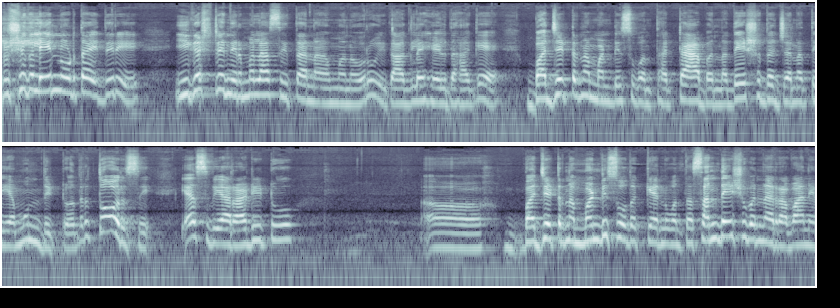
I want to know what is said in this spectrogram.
ದೃಶ್ಯದಲ್ಲಿ ಏನು ನೋಡ್ತಾ ಇದ್ದೀರಿ? ಈಗಷ್ಟೇ ನಿರ್ಮಲಾ ಸೀತಾರಾಮನ್ ಅವರು ಈಗಾಗಲೇ ಹೇಳಿದ ಹಾಗೆ ಬಜೆಟನ್ನು ಮಂಡಿಸುವಂತಹ ಟ್ಯಾಬನ್ನು ದೇಶದ ಜನತೆಯ ಮುಂದಿಟ್ಟು ಅಂದರೆ ತೋರಿಸಿ. S V R ready to ಬಜೆಟನ್ನು ಮಂಡಿಸೋದಕ್ಕೆ ಅನ್ನುವಂಥ ಸಂದೇಶವನ್ನು ರವಾನೆ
